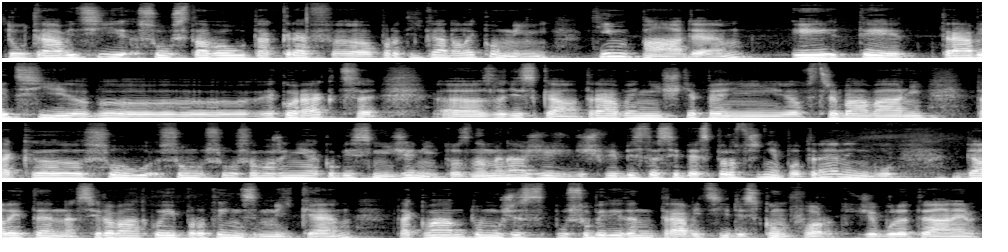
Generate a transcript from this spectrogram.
tou trávicí soustavou ta krev eh, protýká daleko méně. Tím pádem i ty trávicí eh, jako reakce eh, z hlediska trávení, štěpení, vstřebávání, tak jsou, jsou, jsou samozřejmě jakoby snížený. To znamená, že když vy byste si bezprostředně po tréninku dali ten syrovátkový protein s mlíkem, tak vám to může způsobit i ten trávicí diskomfort, že budete, já nevím,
